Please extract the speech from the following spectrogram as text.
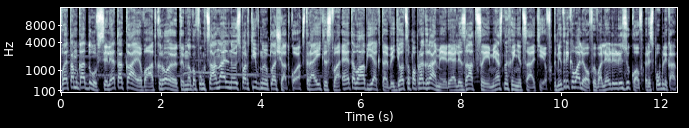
В этом году в селе Такаево откроют и многофункциональную спортивную площадку. Строительство этого объекта ведется по программе реализации местных инициатив. Дмитрий Ковалев и Валерий Резюков. Республика.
